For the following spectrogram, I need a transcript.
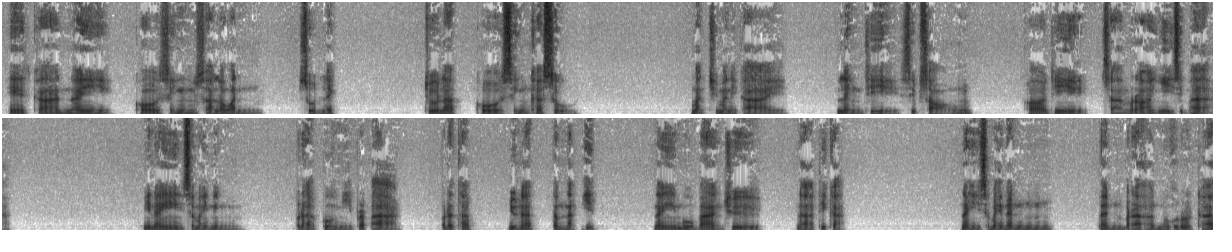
เหตุการณ์ในโคสิงสารวัน สูตรเล็ก จุล โคสิงคสูตร มัชฌิมานิกาย เล่มที่สิบสองข้อที่สามรอยี่สิบห้ามีในสมัยหนึ่ง พระผู้มีพระภาค ประทับอยู่ณตำหนักอิฐในหมู่บ้านชื่อนาทิกะ ในสมัยนั้น ท่านพระอนุรุทธะ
